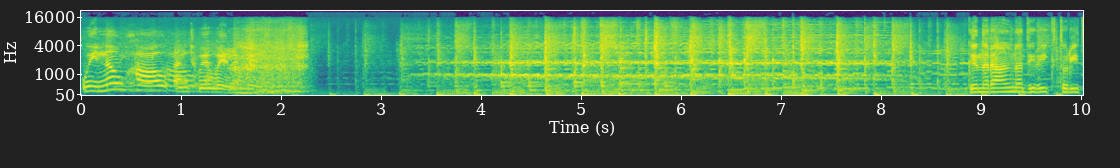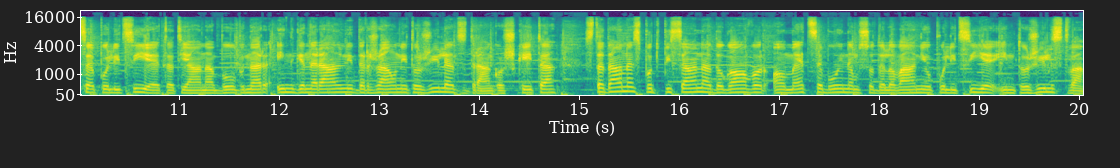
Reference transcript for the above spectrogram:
We know how and we will. Generalna direktorica policije Tatjana Bobnar in generalni državni tožilec Drago Šketa sta danes podpisala dogovor o medsebojnem sodelovanju policije in tožilstva,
